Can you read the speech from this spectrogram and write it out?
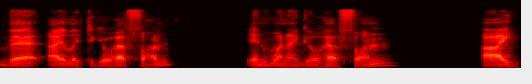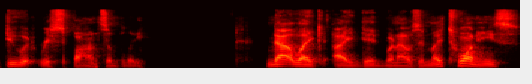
that i like to go have fun. And when i go have fun i do it responsibly. Not like i did when i was in my 20s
